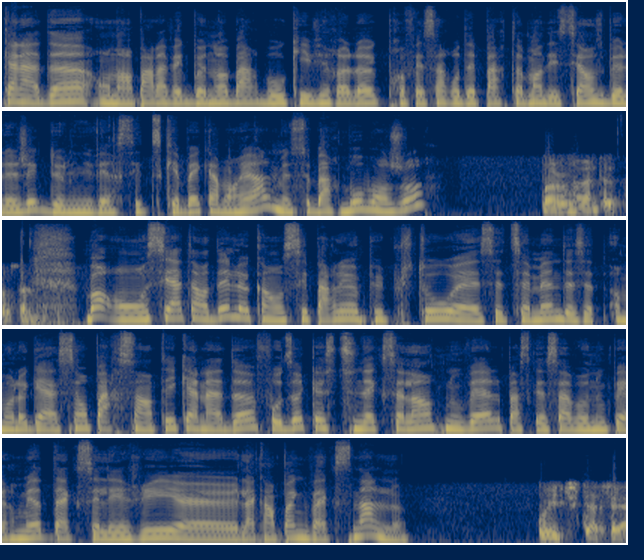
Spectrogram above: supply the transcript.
Canada. On en parle avec Benoît Barbeau, qui est virologue, professeur au département des sciences biologiques de l'Université du Québec à Montréal. Monsieur Barbeau, bonjour. Bonjour, Mme Peterson. Bon, on s'y attendait là, quand on s'est parlé un peu plus tôt euh, cette semaine de cette homologation par Santé Canada. faut dire que c'est une excellente nouvelle parce que ça va nous permettre d'accélérer euh, la campagne vaccinale. là. Oui, tout à fait.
